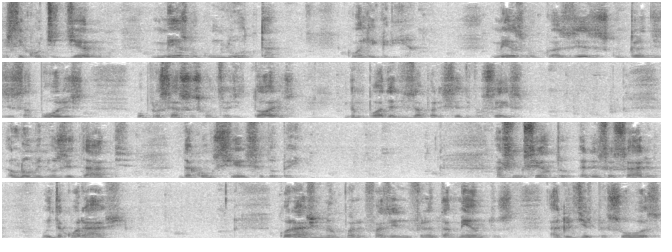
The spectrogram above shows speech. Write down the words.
esse cotidiano mesmo com luta, com alegria. Mesmo, às vezes, com grandes dissabores ou processos contraditórios, não pode desaparecer de vocês a luminosidade da consciência do bem. Assim sendo, é necessário muita coragem. Coragem não para fazer enfrentamentos, agredir pessoas,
